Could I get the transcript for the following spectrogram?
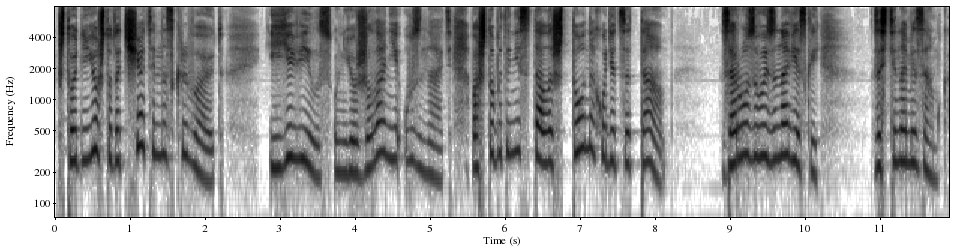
что от нее что-то тщательно скрывают, и явилось у нее желание узнать, во что бы то ни стало, что находится там, за розовой занавеской, за стенами замка.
